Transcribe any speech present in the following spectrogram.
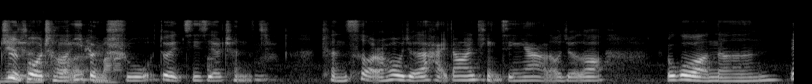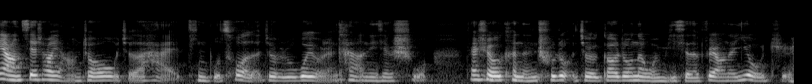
制作成了一本书，对，集结成成册，然后我觉得还当然挺惊讶的，我觉得。如果能那样介绍扬州，我觉得还挺不错的。就是如果有人看到那些书，但是有可能初中就是高中的文笔写的非常的幼稚，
